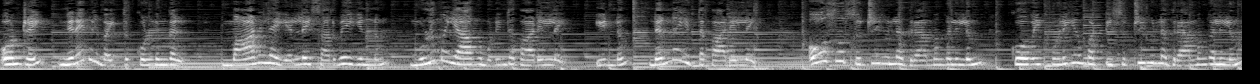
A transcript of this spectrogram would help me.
ஒன்றை நினைவில் வைத்துக் கொள்ளுங்கள். மாநில எல்லை சர்வே இன்னும் முழுமையாக முடிந்த பாடில்லை இன்னும் நிர்ணயித்த பாடில்லை ஓசூர் சுற்றியுள்ள கிராமங்களிலும் கோவை புளியம்பட்டி சுற்றியுள்ள கிராமங்களிலும்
